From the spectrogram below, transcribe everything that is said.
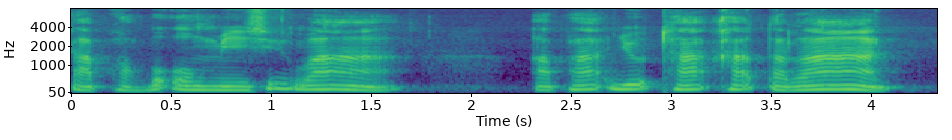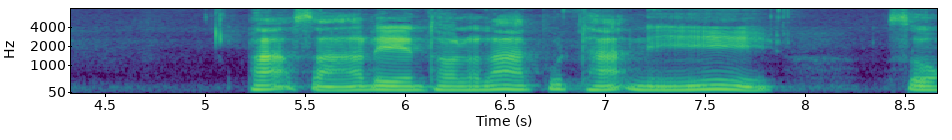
กลับของพระองค์มีชื่อว่า อภยุทธคตราช พระสาเรนทรราชพุทธนี้ ทรง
